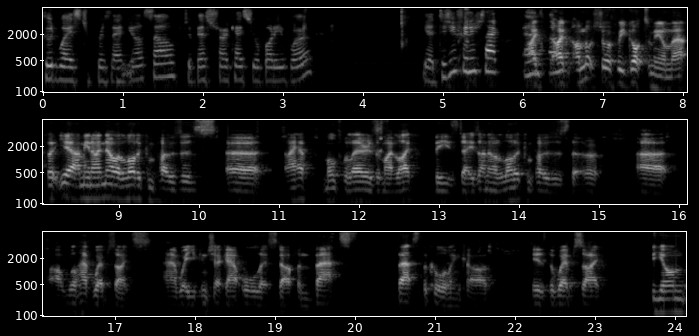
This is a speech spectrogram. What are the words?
good ways to present yourself to best showcase your body of work. Yeah. Did you finish that? I, answer? I, I'm not sure if we got to me on that, but yeah, I mean, I know a lot of composers. Uh, I have multiple areas of my life these days. I know a lot of composers that are uh, uh, will have websites uh, where you can check out all their stuff, and that's that's the calling card is the website beyond,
